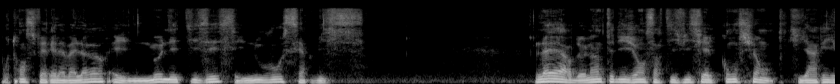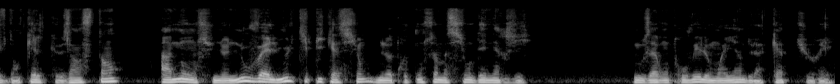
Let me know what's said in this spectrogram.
pour transférer la valeur et monétiser ces nouveaux services. L'ère de l'intelligence artificielle consciente qui arrive dans quelques instants annonce une nouvelle multiplication de notre consommation d'énergie. Nous avons trouvé le moyen de la capturer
